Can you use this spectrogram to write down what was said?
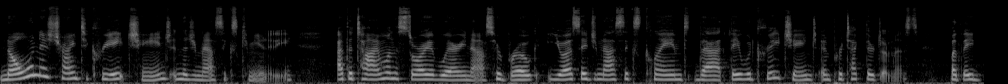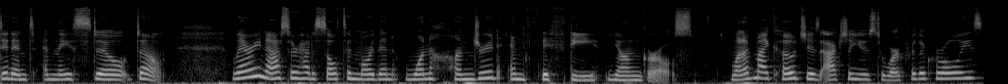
No one is trying to create change in the gymnastics community. At the time when the story of Larry Nassar broke, USA Gymnastics claimed that they would create change and protect their gymnasts, but they didn't and they still don't. Larry Nassar had assaulted more than 150 young girls. One of my coaches actually used to work for the Karolyis.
